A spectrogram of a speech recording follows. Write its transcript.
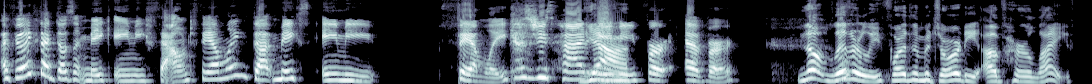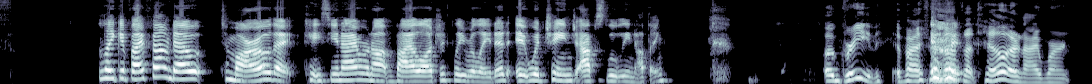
I feel like that doesn't make Amy found family. That makes Amy family because she's had Yeah. Amy forever. No, literally for the majority of her life. Like, if I found out tomorrow that Casey and I were not biologically related, it would change absolutely nothing. Agreed. If I found out that Taylor and I weren't.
